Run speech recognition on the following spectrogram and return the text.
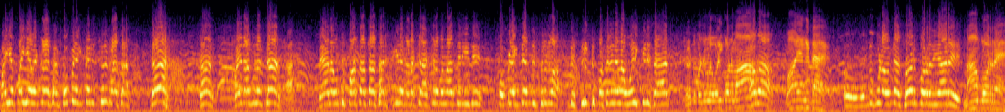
பையன் பையன் வைக்கிறா சார் பொம்பளை கிட்ட sir. Sir sir binocular sir. மேல வந்து பார்த்தா தான் சார் கீழே நடக்கிற அக்கிரமம் எல்லாம் தெரியுது. பொம்பளை கிட்ட இருந்து திருடுறான் இந்த திருட்டு பசங்க எல்லாம் ஒழிக்கல சார். ரெண்டு பசங்களை ஒழிக்கணுமா? ஆமா. வா என்கிட்ட. உங்க கூட வந்தா சோறு போடுறது யாரு? நான் போடுறேன்.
